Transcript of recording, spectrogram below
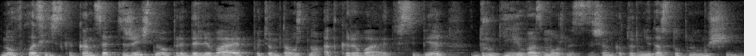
ну в классической концепции женщина его преодолевает путем того, что она открывает в себе другие возможности, совершенно которые недоступны мужчине.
